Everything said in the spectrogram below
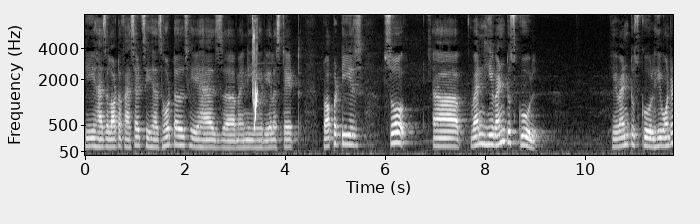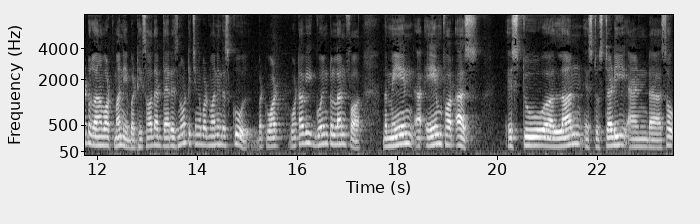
He has a lot of assets. He has hotels. He has uh, many real estate properties. So uh, when he went to school he went to school. He wanted to learn about money but he saw that there is no teaching about money in the school. But what what are we going to learn for? The main uh, aim for us is to uh, learn is to study and uh, so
